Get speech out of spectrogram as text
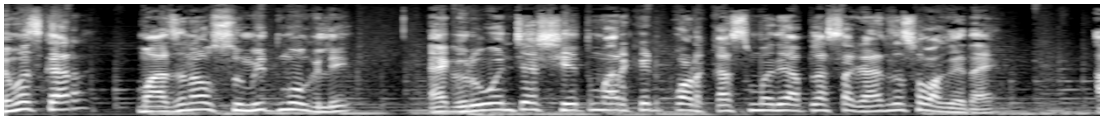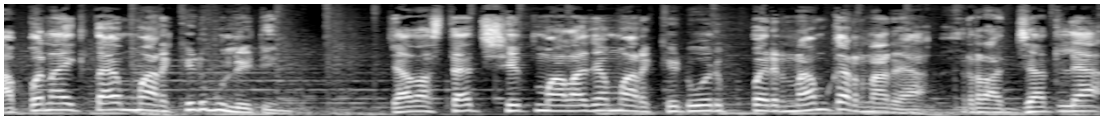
नमस्कार माझं नाव सुमित मोगले. अॅग्रोवनच्या शेत मार्केट पॉडकास्टमध्ये आपल्या सगळ्यांचं स्वागत आहे. आपण ऐकताय मार्केट बुलेटिन. ज्यात असतात शेतमालाच्या मार्केटवर परिणाम करणाऱ्या राज्यातल्या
